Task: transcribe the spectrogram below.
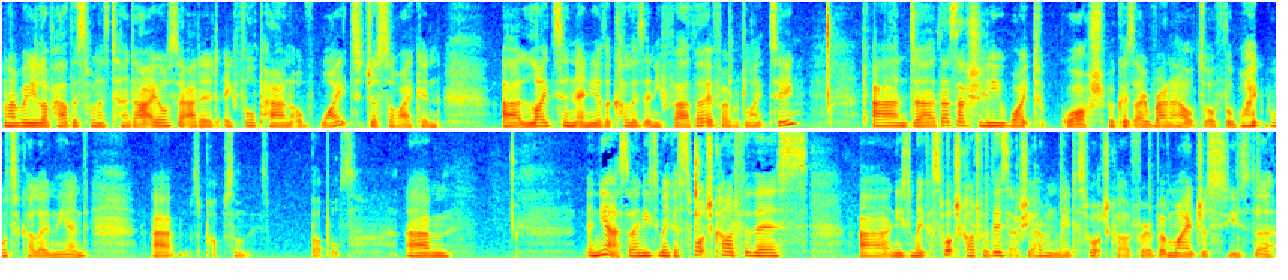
and I really love how this one has turned out. I also added a full pan of white just so I can uh, lighten any other colours any further if I would like to. And uh, that's actually white gouache because I ran out of the white watercolour in the end. Um, let's pop some of these bubbles. Um, and yeah, so I need to make a swatch card for this. Uh, I need to make a swatch card for this actually. I haven't made a swatch card for it, but might just use the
